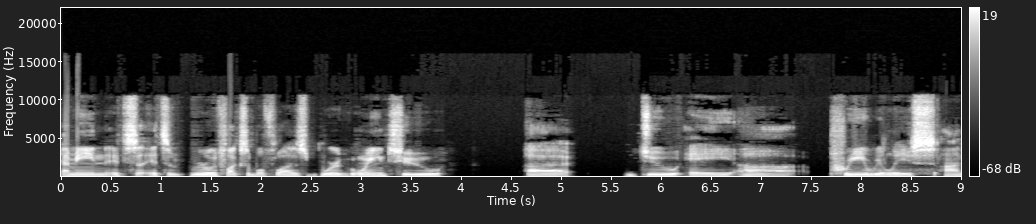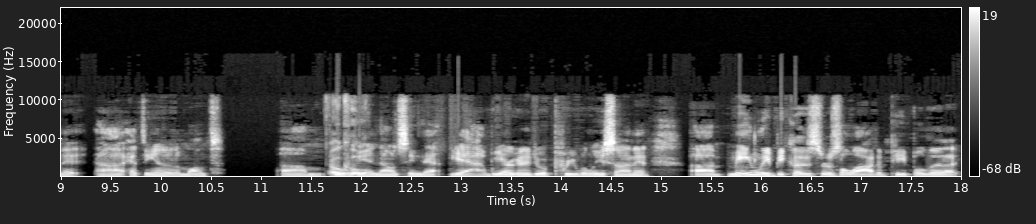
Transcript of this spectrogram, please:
I mean, it's, it's a really flexible fuzz. We're going to, uh, do a, uh, pre-release on it, uh, at the end of the month. Um, oh, we'll cool. be announcing that. Yeah, we are going to do a pre-release on it. Uh, mainly because there's a lot of people that,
